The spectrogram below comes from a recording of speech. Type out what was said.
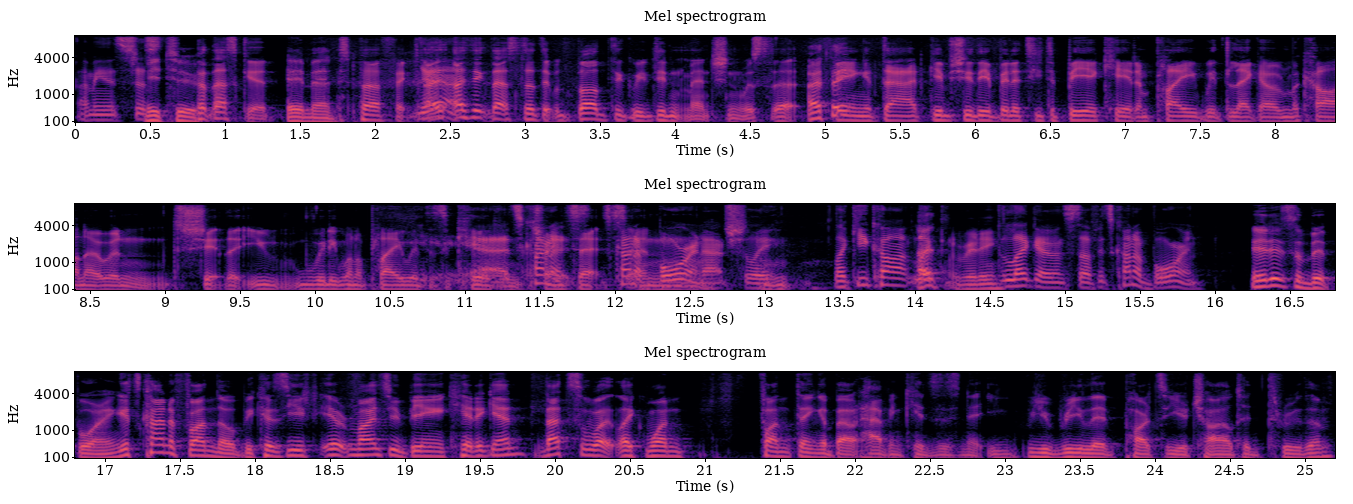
I mean, it's just. Me too. But that's good. Amen. It's perfect. Yeah. I, I think that's the th- one thing we didn't mention was that I think- being a dad gives you the ability to be a kid and play with Lego and Meccano and shit that you really want to play with as a kid. Yeah, it's kind of sets it's kind of boring actually. Like you can't like oh, Really? Lego and stuff. It's kind of boring. It is a bit boring. It's kind of fun though because you, it reminds you of being a kid again. That's what like one fun thing about having kids, isn't it? You you relive parts of your childhood through them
